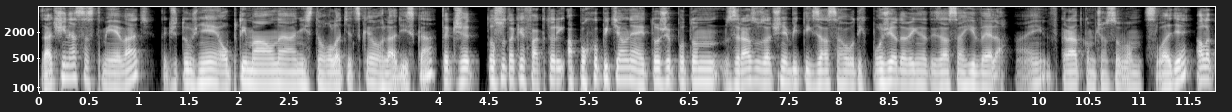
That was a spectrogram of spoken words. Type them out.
Začína sa stmievať, takže to už nie je optimálne ani z toho leteckého hľadiska. Takže to sú také faktory a pochopiteľne aj to, že potom zrazu začne byť tých zásahov, tých požiadaviek na tie zásahy veľa aj, v krátkom časovom slede. Ale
